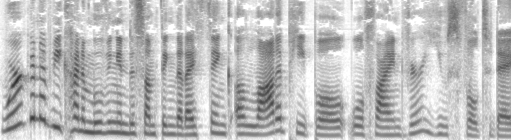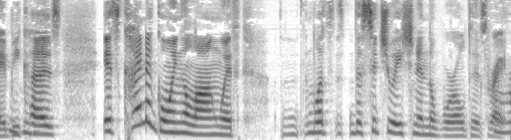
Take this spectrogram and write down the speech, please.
we're going to be kind of moving into something that I think a lot of people will find very useful today Mm-hmm. because it's kind of going along with what the situation in the world is right, now.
